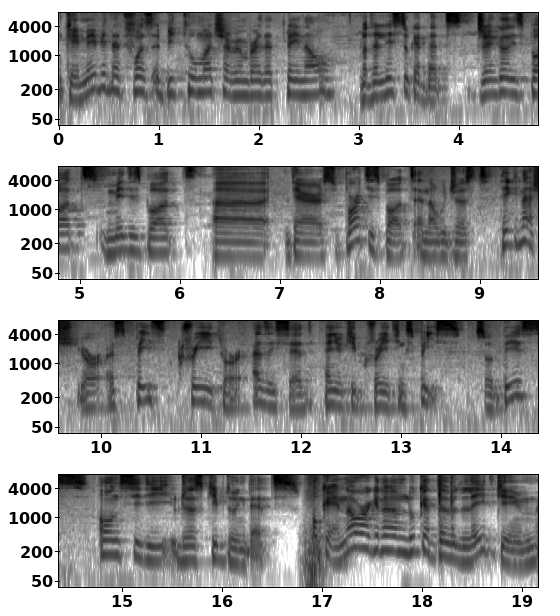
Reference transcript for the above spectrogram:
Okay, maybe that was a bit too much, I remember that play now. But at least look at that. Jungle is bot, mid is bot, uh, their support is bot, and now we just take Nash. You're a space creator, as I said, and you keep creating space. So this on CD, you just keep doing that. Okay, now we're gonna look at the late game,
